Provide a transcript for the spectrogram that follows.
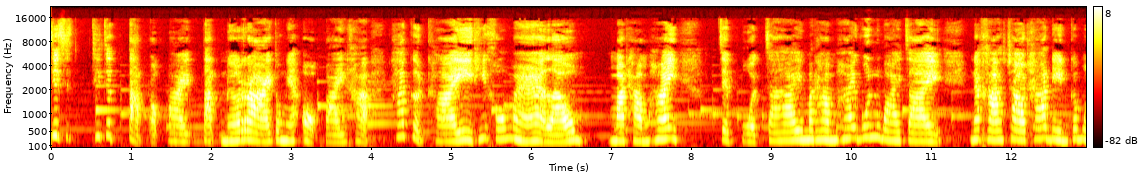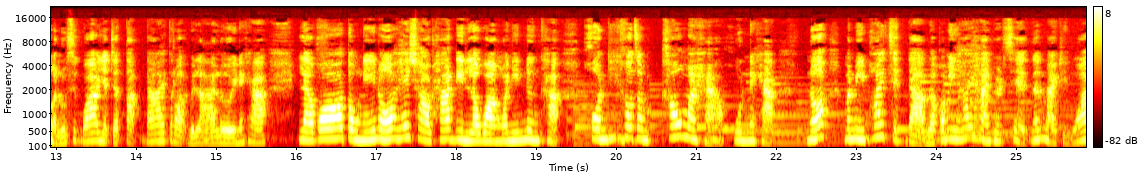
ที่จะที่จะตัดออกไปตัดเนื้อร้ายตรงเนี้ยออกไปค่ะ ถ้าเกิดใครที่เข้ามาแล้วมาทำให้ เจ็บปวดใจมาทำให้วุ่นวายใจนะคะ ชาวธาตุดินก็เหมือนรู้สึกว่าอยากจะตัดได้ตลอดเวลาเลยนะคะ แล้วก็ตรงนี้เนาะให้ชาวธาตุดินระวังไว้นิดนึงค่ะ คนที่เขาจะเข้ามาหาคุณเนยคะเนาะมันมีไพ่เจ็ดดาบแล้วก็มีไพ่ไฮเพรสเซสนั่นหมายถึงว่า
